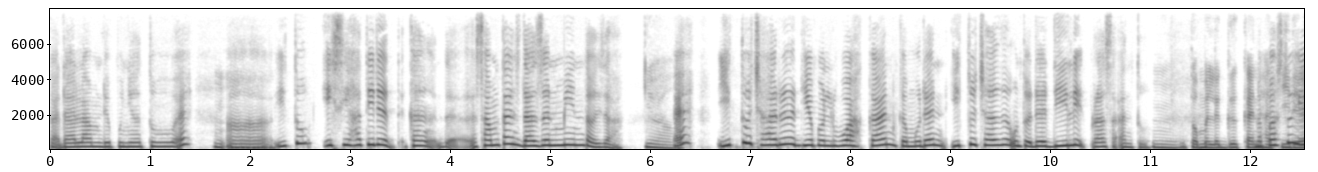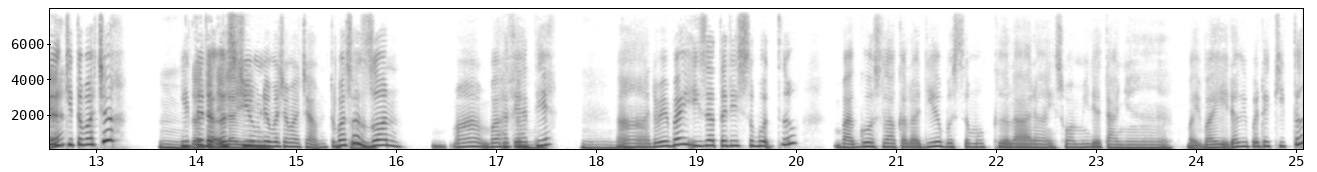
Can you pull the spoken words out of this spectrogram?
Kat dalam dia punya tu eh. Mm-mm. Uh, itu isi hati dia kan, sometimes doesn't mean tau Izzah. Ya. eh? Itu cara dia meluahkan kemudian itu cara untuk dia delete perasaan tu. Hmm. Untuk melegakan Lepas hati tu dia. ya, kita baca, Hmm. kita dah jadi assume lain. dia macam-macam. Tu pasal zon. Ha, berhati-hati eh. Hmm. Ha, lebih baik Izzah tadi sebut tu baguslah kalau dia bersemuka lah dengan suami dia tanya baik-baik daripada kita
